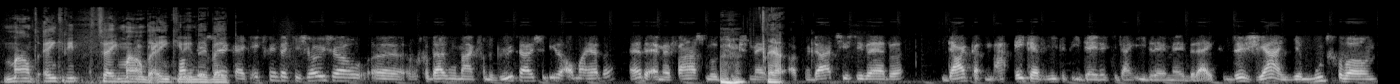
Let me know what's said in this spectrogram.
maand, één keer in twee maanden, één keer in de week. Kijk, ik vind dat je sowieso eh, gebruik moet maken van de buurthuizen die we allemaal hebben. Hè, de MFA's, multifunctionele Ja. accommodaties die we hebben. Daar kan, maar ik heb niet het idee dat je daar iedereen mee bereikt. Dus ja, je moet gewoon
